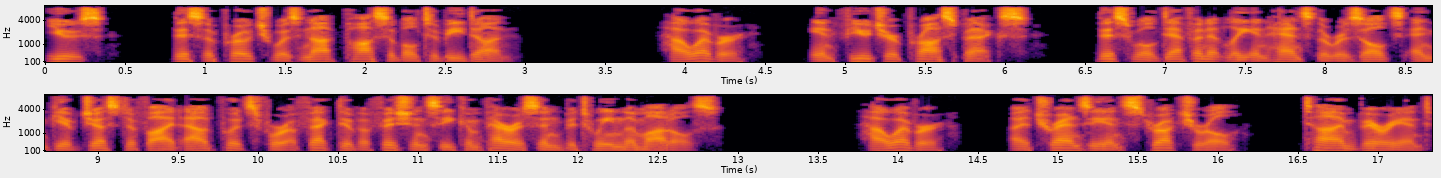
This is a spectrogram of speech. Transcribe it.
use, this approach was not possible to be done. However, in future prospects, this will definitely enhance the results and give justified outputs for effective efficiency comparison between the models. However, a transient structural, time variant,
